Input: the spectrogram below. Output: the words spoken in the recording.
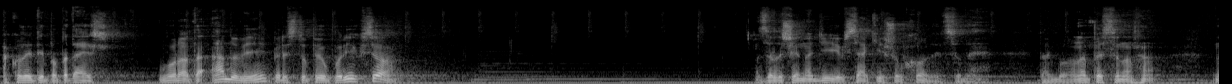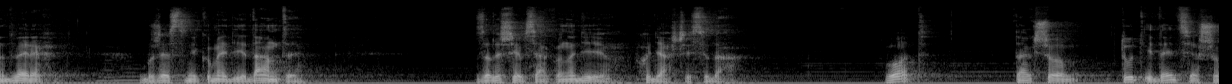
А коли ти попадаєш в ворота адові, переступив поріг, все. Залиши надію всякий, що входить сюди. Так було написано на, на дверях божественній комедії Данте. Залиши всяку надію, входящий сюди. От. Так що тут йдеться, що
